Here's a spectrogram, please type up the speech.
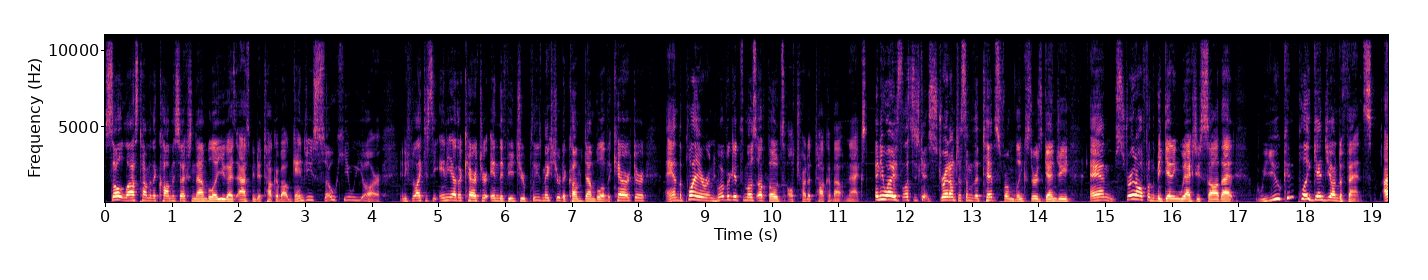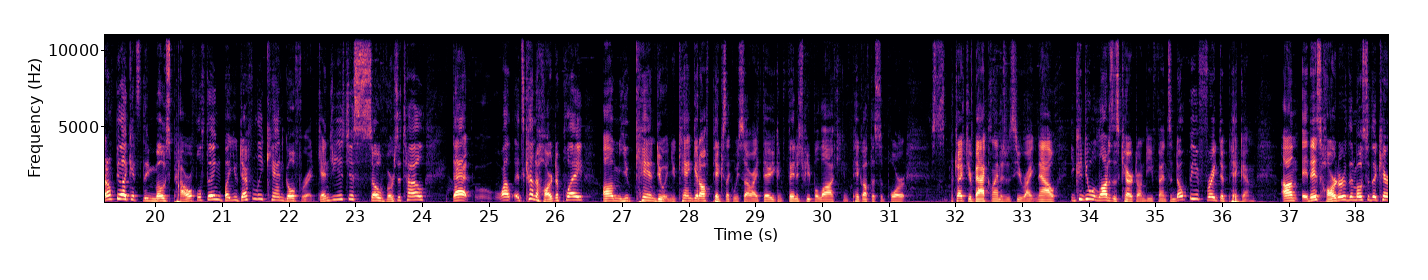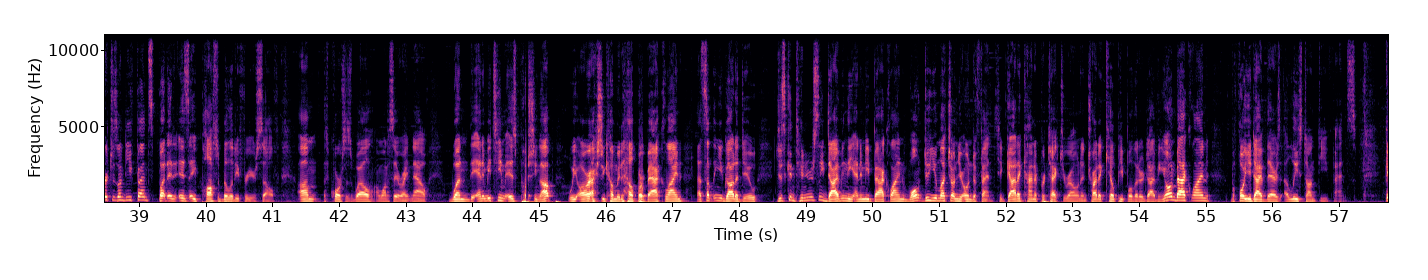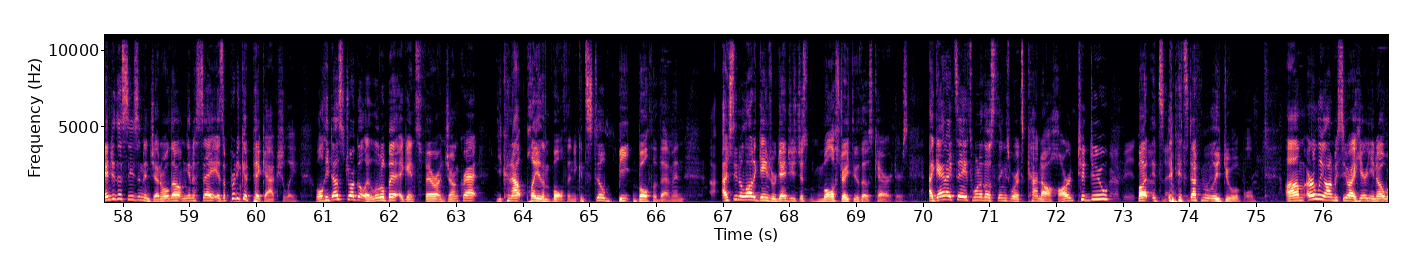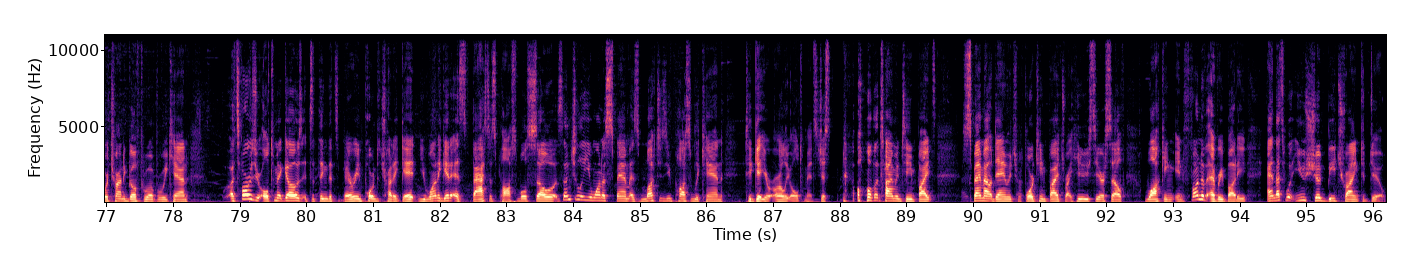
So last time in the comment section down below, you guys asked me to talk about Genji, so here we are. And if you'd like to see any other character in the future, please make sure to comment down below the character and the player, and whoever gets the most upvotes, I'll try to talk about next. Anyways, let's just get straight onto some of the tips from Linkzr's Genji, and straight off from the beginning, we actually saw that you can play Genji on defense. I don't feel like it's the most powerful thing, but you definitely can go for it. Genji is just so versatile that while it's kind of hard to play, um, you can do it. You can get off picks like we saw right there. You can finish people off. You can pick off the support, protect your backline as we see right now. You can do a lot as this character on defense, and don't be afraid to pick him. Um, it is harder than most of the characters on defense, but it is a possibility for yourself. Um, of course, as well, I want to say right now, when the enemy team is pushing up, we are actually coming to help our backline. That's something you got to do. Just continuously diving the enemy backline won't do you much on your own defense. You got to kind of protect your own and try to kill people that are diving your own backline before you dive theirs, at least on defense. Genji this season in general, though, I'm going to say, is a pretty good pick, actually. While he does struggle a little bit against Pharah and Junkrat, you can outplay them both, and you can still beat both of them. And I've seen a lot of games where Genji's just maul straight through those characters. Again, I'd say it's one of those things where it's kind of hard to do, but it's it's definitely doable. Um, early on, we see right here, you know, we're trying to go through whoever we can. As far as your ultimate goes, it's a thing that's very important to try to get. You want to get it as fast as possible, so essentially you want to spam as much as you possibly can to get your early ultimates. Just all the time in team fights, spam out damage before team fights. Right here, you see yourself walking in front of everybody, and that's what you should be trying to do.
